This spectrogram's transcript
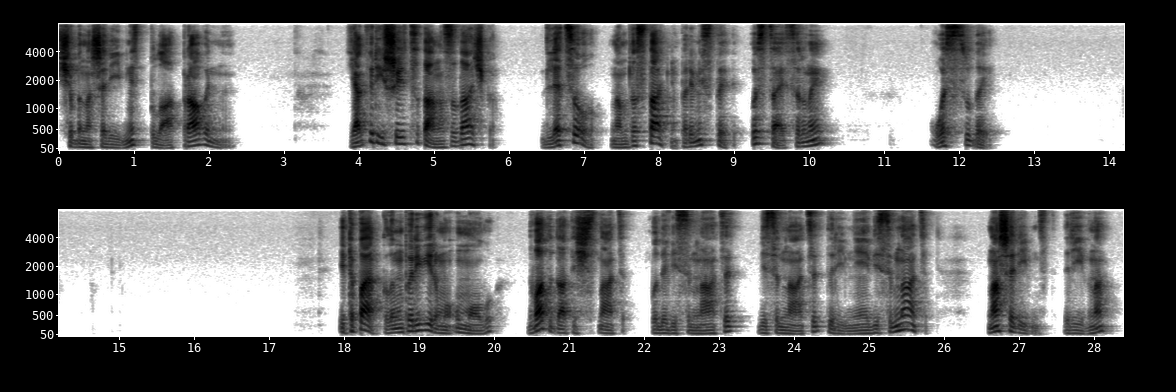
щоб наша рівність була правильною. Як вирішується дана задачка? Для цього нам достатньо перемістити ось цей сирник ось сюди. І тепер, коли ми перевіримо умову, 2 додати 16 буде 18, 18 дорівнює 18. Наша рівність рівна,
